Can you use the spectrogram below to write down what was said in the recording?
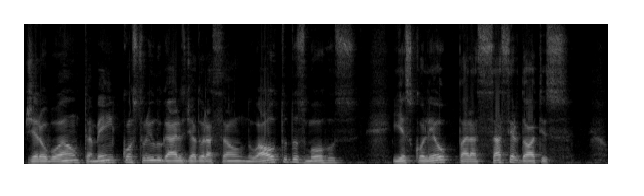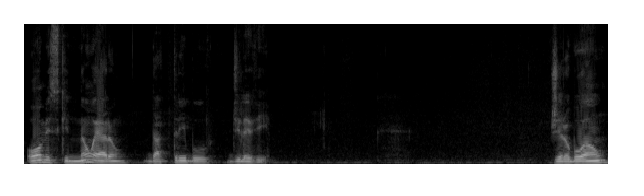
Jeroboão também construiu lugares de adoração no alto dos morros e escolheu para sacerdotes homens que não eram da tribo de Levi. Jeroboão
